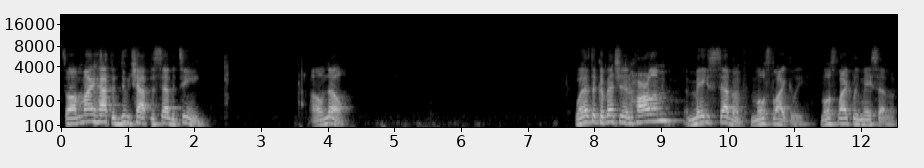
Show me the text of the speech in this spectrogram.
So I might have to do chapter 17. I don't know. When is the convention in Harlem? May 7th, most likely. Most likely May 7th.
